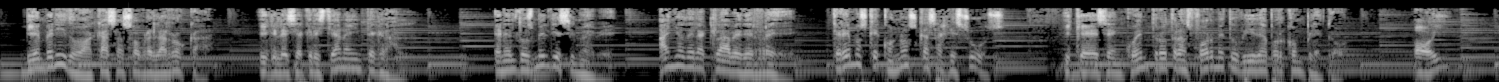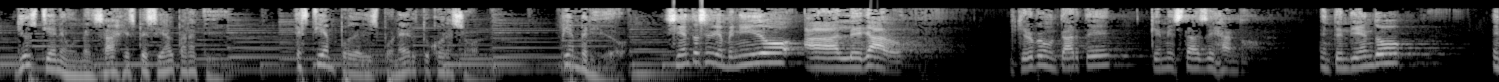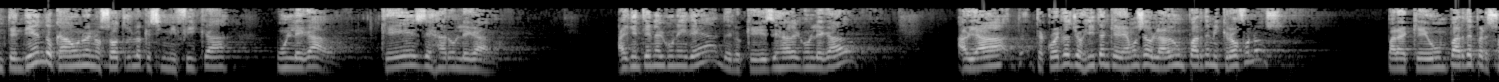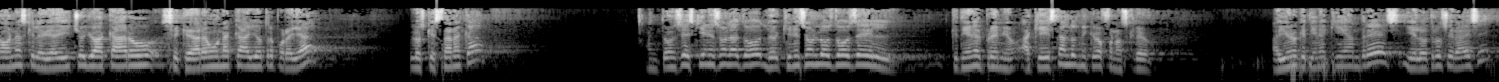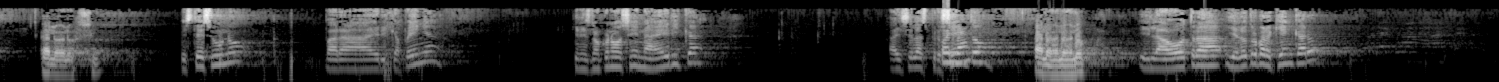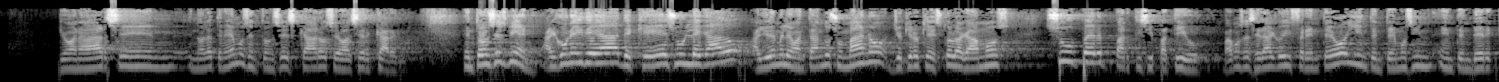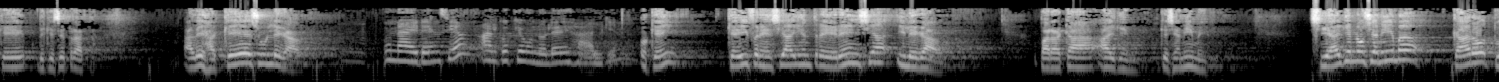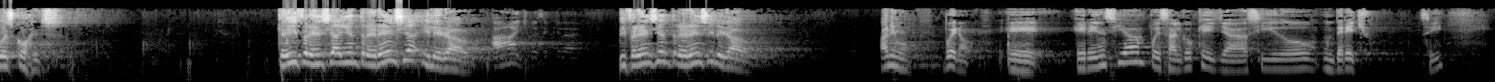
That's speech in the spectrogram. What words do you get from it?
Bienvenido a Casa sobre la Roca, Iglesia Cristiana Integral. En el 2019, año de la clave de Re, queremos que conozcas a Jesús y que ese encuentro transforme tu vida por completo. Hoy, Dios tiene un mensaje especial para ti. Es tiempo de disponer tu corazón. Bienvenido. Siéntase bienvenido al legado. Quiero preguntarte, ¿qué me estás dejando? Entendiendo entendiendo cada uno de nosotros lo que significa un legado. ¿Qué es dejar un legado? ¿Alguien tiene alguna idea de lo que es dejar algún legado? Había, ¿te acuerdas, Johitan, que habíamos hablado de un par de micrófonos? Para que un par de personas que le había dicho yo a Caro se quedara una acá y otra por allá. Los que están acá. Entonces, ¿quiénes son, las dos, ¿quiénes son los dos del, que tienen el premio? Aquí están los micrófonos, creo. Hay uno que tiene aquí a Andrés y el otro será ese. Aló, aló, sí. Este es uno para Erika Peña. Quienes no conocen a Erika, ahí se las presento. Aló, aló, aló. Y la otra, ¿y el otro para quién, Caro? Joana Arce no la tenemos, entonces Caro se va a hacer cargo. Entonces, bien, ¿alguna idea de qué es un legado? Ayúdeme levantando su mano. Yo quiero que esto lo hagamos súper participativo. Vamos a hacer algo diferente hoy e intentemos entender qué, de qué se trata. Aleja, ¿qué es un legado? Una herencia, algo que uno le deja a alguien. ¿Ok? ¿Qué diferencia hay entre herencia y legado? Para acá alguien que se anime. Si alguien no se anima, Caro, tú escoges. ¿Qué diferencia hay entre herencia y legado? Diferencia entre herencia y legado. Ánimo. Bueno, eh, herencia, pues algo que ya ha sido un derecho, ¿sí?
